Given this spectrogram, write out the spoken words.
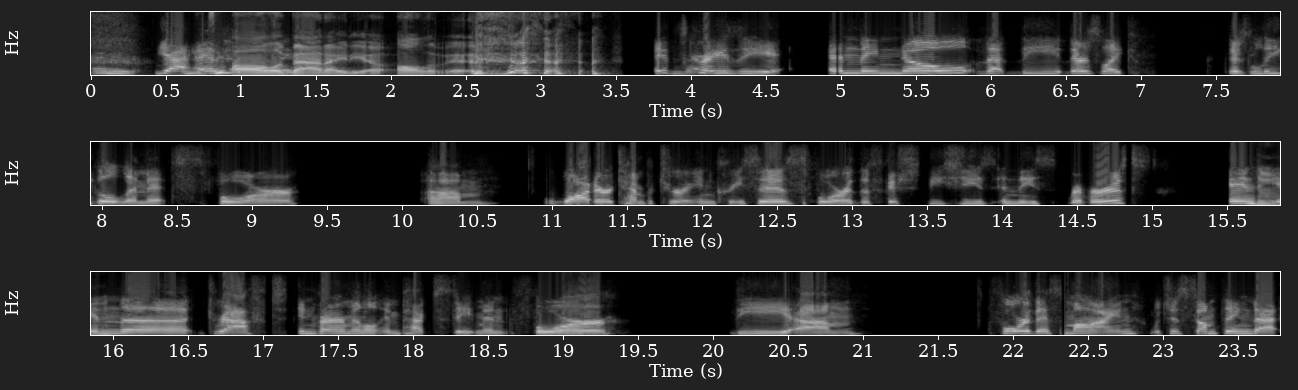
And Yeah, It's and it's all a bad idea. All of it. it's Right. crazy and they know that the there's like there's legal limits for um, water temperature increases for the fish species in these rivers and Mhm. in the draft environmental impact statement for the um, for this mine which is something that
